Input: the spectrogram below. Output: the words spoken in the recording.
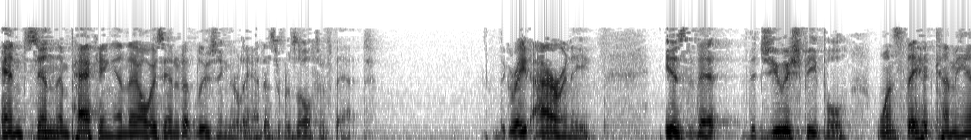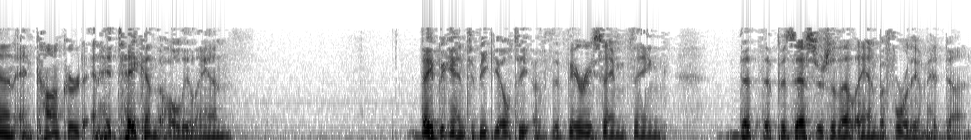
and send them packing and they always ended up losing their land as a result of that. The great irony is that the Jewish people, once they had come in and conquered and had taken the Holy Land, they began to be guilty of the very same thing that the possessors of that land before them had done.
